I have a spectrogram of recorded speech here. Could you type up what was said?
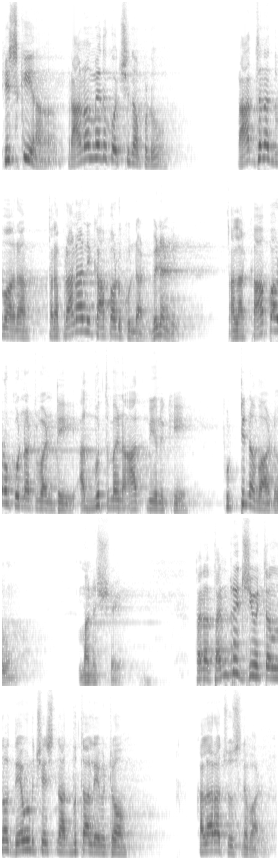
హిస్కియా ప్రాణం మీదకు వచ్చినప్పుడు ప్రార్థన ద్వారా తన ప్రాణాన్ని కాపాడుకున్నాడు. వినండి. అలా కాపాడుకున్నటువంటి అద్భుతమైన ఆత్మీయునికి పుట్టినవాడు మనషే తన తండ్రి జీవితంలో దేవుడు చేసిన అద్భుతాలు ఏమిటో కలారా చూసినవాడు.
